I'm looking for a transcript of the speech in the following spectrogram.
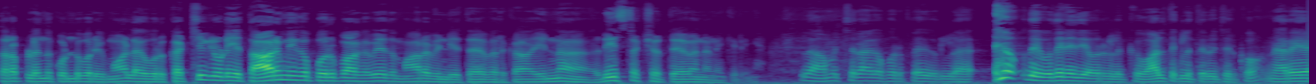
தரப்புலேருந்து கொண்டு வருமா? இல்லை ஒரு கட்சிகளுடைய தார்மீக பொறுப்பாகவே அது மாற வேண்டிய தேவை இருக்கா? என்ன ரீஸ்ட்ரக்சர் தேவைன்னு நினைக்கிறீங்க? இல்லை அமைச்சராக பொறுப்பே உதய உதயநிதி அவர்களுக்கு வாழ்த்துக்களை தெரிவிச்சிருக்கோம். நிறைய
